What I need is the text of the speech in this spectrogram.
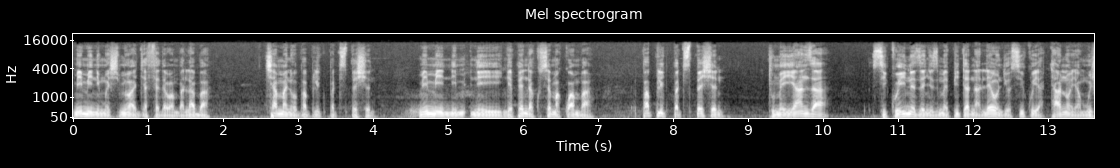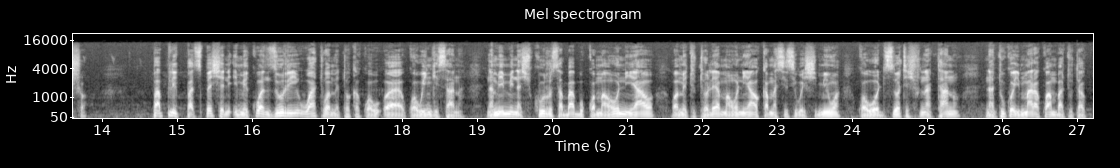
mimi ni mheshimiwa Jafedha Wambalaba, chairman wa public participation. Mimi ningependa ni kusema kwamba public participation tumeianza siku nne zenye zimepita, na leo ndio siku ya tano ya mwisho. Public participation imekuwa nzuri, watu wametoka kwa, uh, kwa wingi sana, na mimi nashukuru sababu kwa maoni yao wametutolea maoni yao kama sisi waheshimiwa kwa ward zote 25 na tuko imara kwamba tutakuwa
